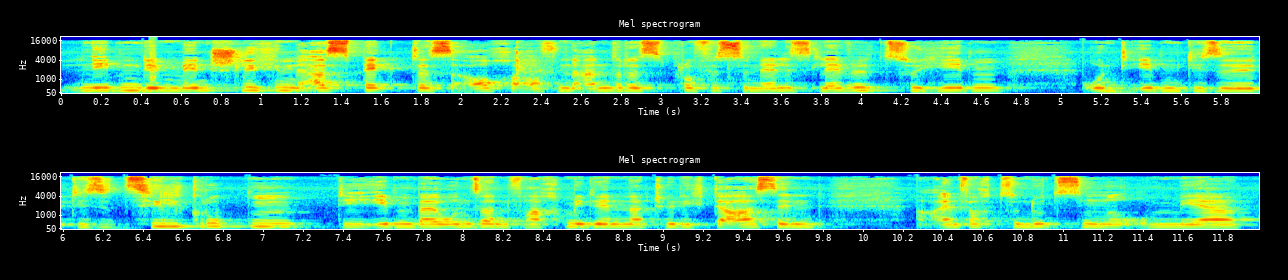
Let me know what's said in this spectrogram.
neben dem menschlichen Aspekt, das auch auf ein anderes professionelles Level zu heben und eben diese, diese Zielgruppen, die eben bei unseren Fachmedien natürlich da sind, einfach zu nutzen, um mehr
